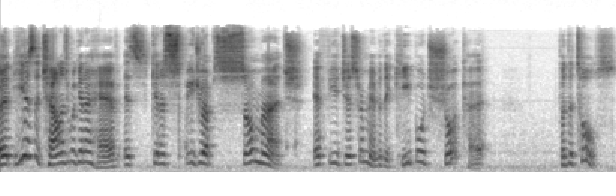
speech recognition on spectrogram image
But here's the challenge we're going to have. It's going to speed you up so much if you just remember the keyboard shortcut for the tools.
